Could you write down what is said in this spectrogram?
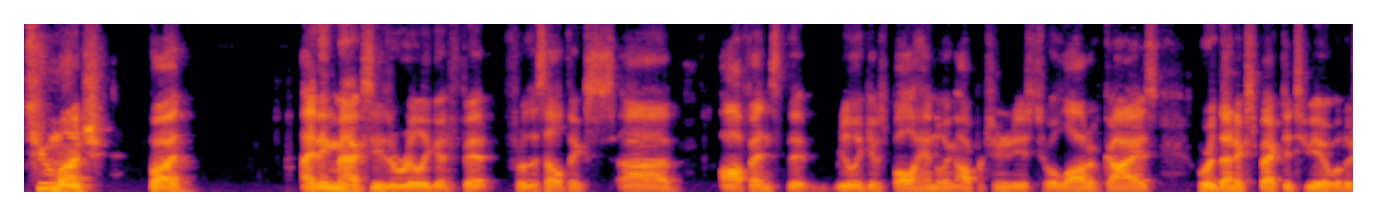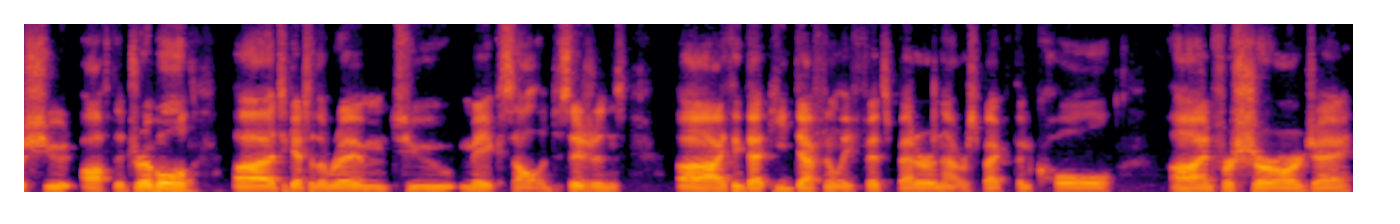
too much, but I think Maxey is a really good fit for the Celtics uh, offense that really gives ball handling opportunities to a lot of guys who are then expected to be able to shoot off the dribble, uh, to get to the rim, to make solid decisions. Uh, I think that he definitely fits better in that respect than Cole, uh, and for sure RJ.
